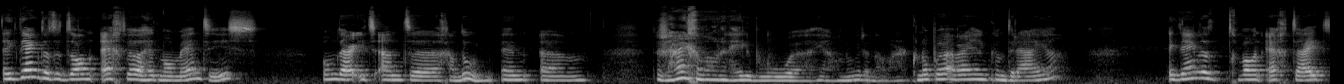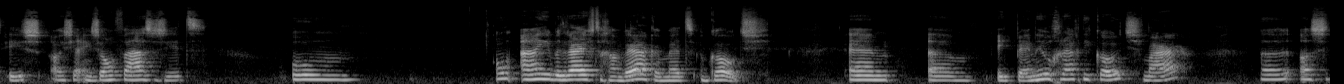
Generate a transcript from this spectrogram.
ik denk dat het dan echt wel het moment is om daar iets aan te gaan doen. En um, er zijn gewoon een heleboel, uh, ja, hoe noem je dat nou maar, knoppen waar je aan kunt draaien. Ik denk dat het gewoon echt tijd is als je in zo'n fase zit om, om aan je bedrijf te gaan werken met een coach. En Um, ik ben heel graag die coach, maar uh, als,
